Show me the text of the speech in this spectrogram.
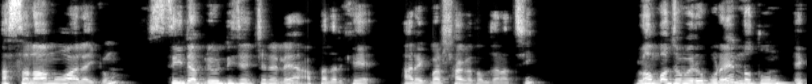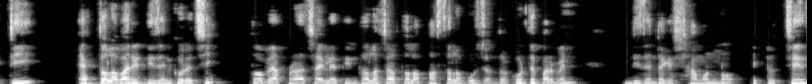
আসসালামু আলাইকুম। সিডাব্লিউ ডিজাইন চ্যানেলে আপনাদেরকে আরেকবার স্বাগতম জানাচ্ছি। লম্বা জমির উপরে নতুন একটি একতলা বাড়ির ডিজাইন করেছি। তবে আপনারা চাইলে তিনতলা, চারতলা, পাঁচতলা পর্যন্ত করতে পারবেন। ডিজাইনটাকে সামান্য একটু চেঞ্জ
